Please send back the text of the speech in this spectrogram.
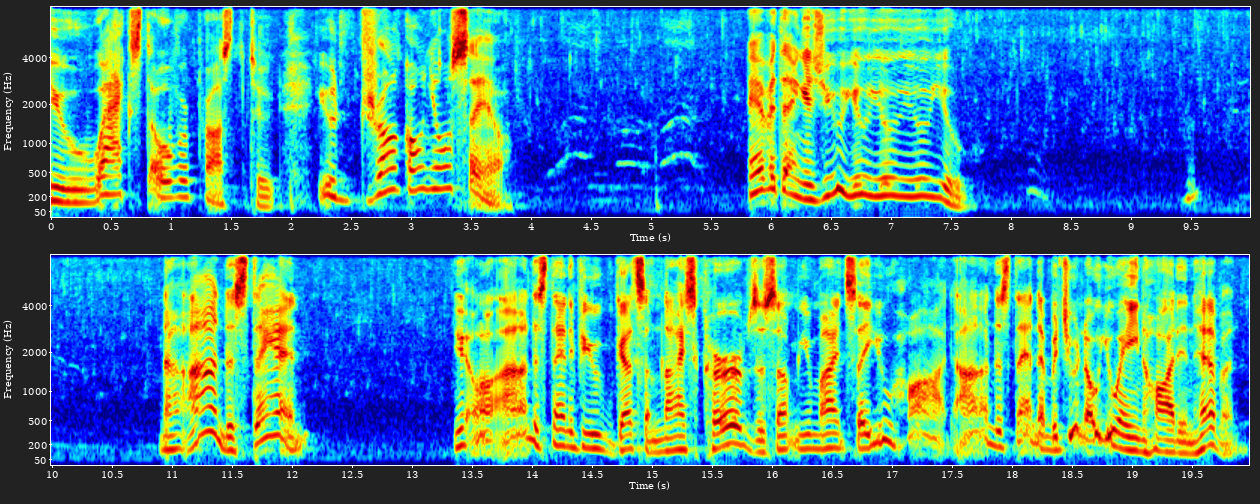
You waxed over prostitute. You drunk on yourself. Everything is you, you, you, you, you. Now, I understand. You know, I understand if you've got some nice curves or something, you might say you hot. I understand that, but you know you ain't hot in heaven.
